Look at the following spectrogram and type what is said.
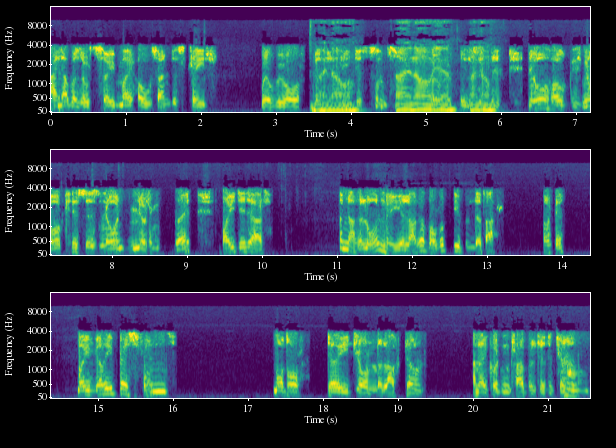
and that was outside my house on the street where we were physically distant. I know, We yeah, I know. No hugs, no kisses, no nothing, right? I did that. And not alone me, a lot of other people did that. Okay? My very best friend's mother died during the lockdown, and I couldn't travel to the funeral.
